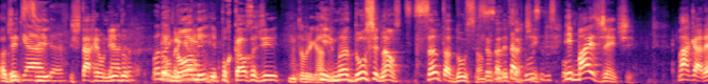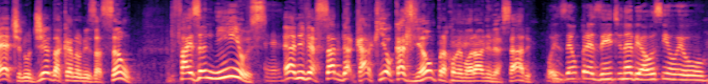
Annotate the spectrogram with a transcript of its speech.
a gente Obrigada. se está reunido Obrigada. em nome e por causa de Muito obrigado. Irmã Dulce, não, Santa Dulce, Santa- Santa pertinho. Dulce. E mais, gente, Margarete, no dia da canonização, faz aninhos. É, aniversário dela. Cara, que ocasião para comemorar o aniversário. Pois é, um presente, né, Bial? Assim, eu, eu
